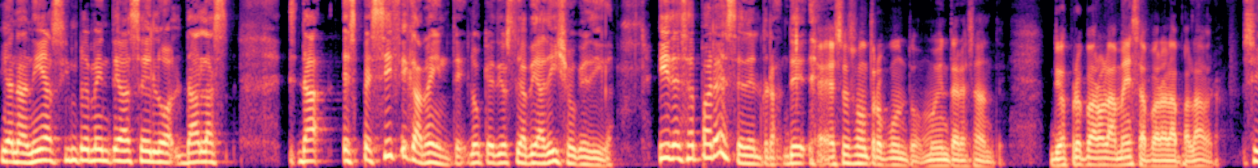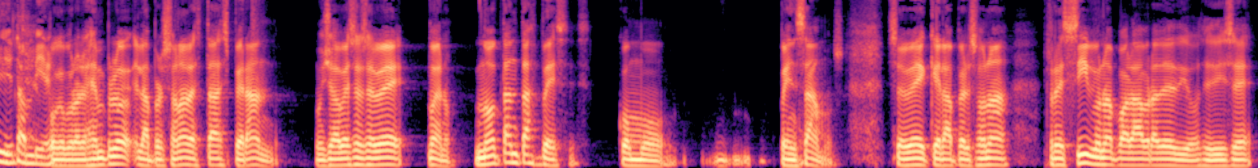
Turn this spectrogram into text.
Y Ananías simplemente hace lo, da las, da específicamente lo que Dios le había dicho que diga. Y desaparece del... De, Eso es otro punto muy interesante. Dios preparó la mesa para la palabra. Sí, también. Porque, por ejemplo, la persona la está esperando. Muchas veces se ve, bueno, no tantas veces como pensamos. Se ve que la persona recibe una palabra de Dios y dice,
